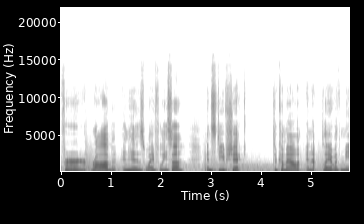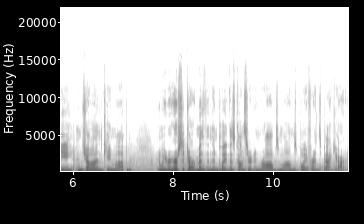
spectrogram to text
for Rob and his wife Lisa and Steve Schick to come out and play it with me. And John came up, and we rehearsed at Dartmouth, and then played this concert in Rob's mom's boyfriend's backyard.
